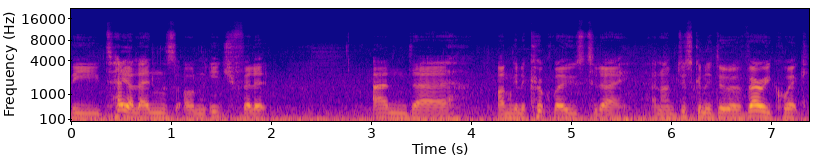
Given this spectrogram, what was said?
the tail ends on each fillet and uh, I'm going to cook those today. And I'm just going to do a very quick,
